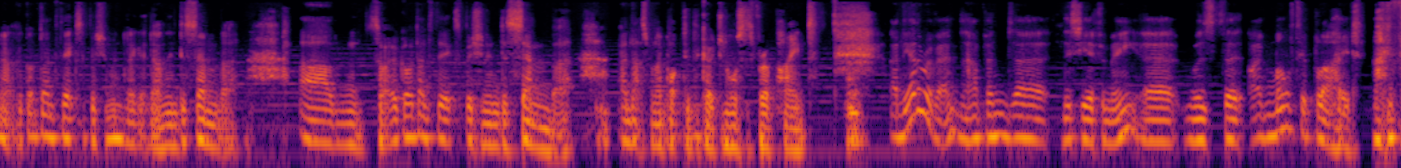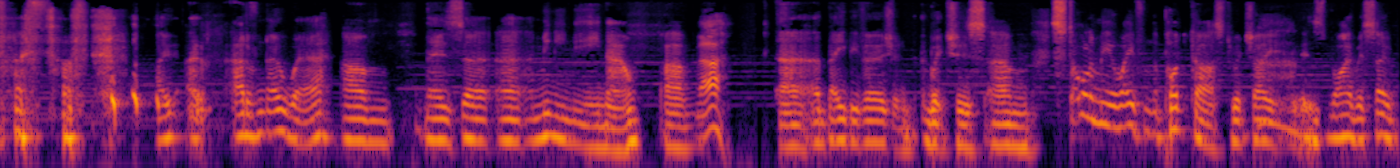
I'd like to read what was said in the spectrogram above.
no, I got down to the exhibition. When did I get down? In December. Um, so I got down to the exhibition in December, and that's when I popped into the Coach and Horses for a pint. And the other event that happened uh, this year for me uh, was that I multiplied. I, I, out of nowhere, um, there's a, a, a mini me now. Um, ah, uh, a baby version, which has um, stolen me away from the podcast, which I is why we're so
